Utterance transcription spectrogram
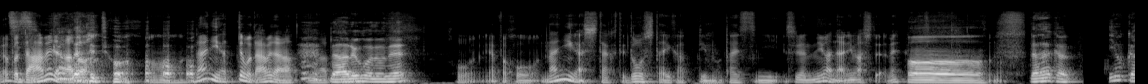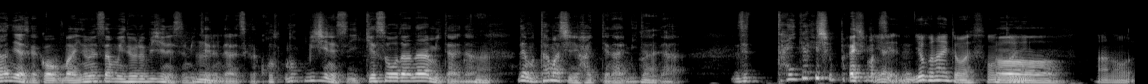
やっぱダメだなと。と。うん何やってもダメだなってなってなるほどね。こうやっぱこう、何がしたくてどうしたいかっていうのを大切にするようにはなりましたよね。うん。だなんか、よくあるんじゃないですか、こう、まあ、井上さんもいろいろビジネス見てるんであれですけど、このビジネスいけそうだな、みたいな。うんでも、魂入ってないみたいな。絶対大失敗しますよね。良くないと思います、本当に。あの、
